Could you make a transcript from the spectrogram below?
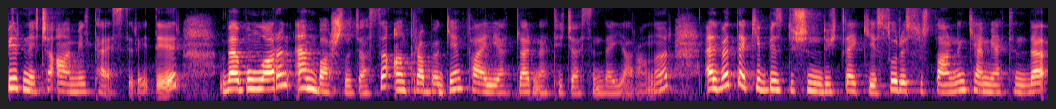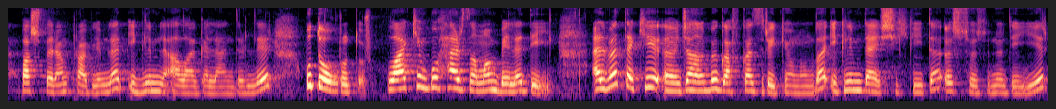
bir neçə amil təsir edir və bunların ən başlıcası antropogen fəaliyyətlər nəticəsində yaranır. Əlbəttə ki, biz düşündükdə ki, su resurslarının kəmiyyətində baş verən problemlər iqlimlə əlaqələndirilir. Bu doğrudur. Lakin bu hər zaman belə deyil. Əlbəttə ki, e, Cənubi Qafqaz regionunda iqlim dəyişikliyi də öz sözünü deyir.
